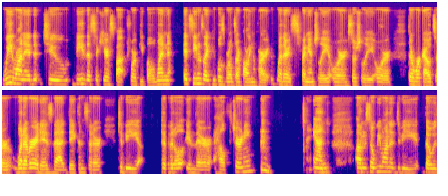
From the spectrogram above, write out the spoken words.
we wanted to be the secure spot for people when it seems like people's worlds are falling apart, whether it's financially or socially or their workouts or whatever it is that they consider to be pivotal in their health journey. and um, so we wanted to be those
